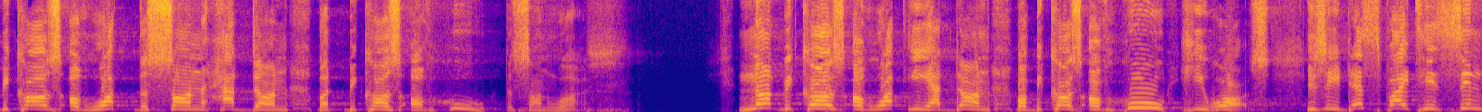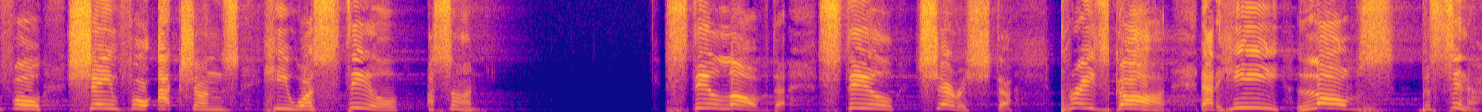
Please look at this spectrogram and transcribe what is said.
because of what the son had done, but because of who the son was. Not because of what he had done, but because of who he was. You see, despite his sinful, shameful actions, he was still a son. Still loved, still cherished. Praise God that he loves the sinner,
